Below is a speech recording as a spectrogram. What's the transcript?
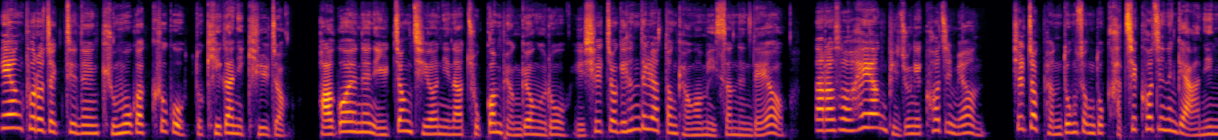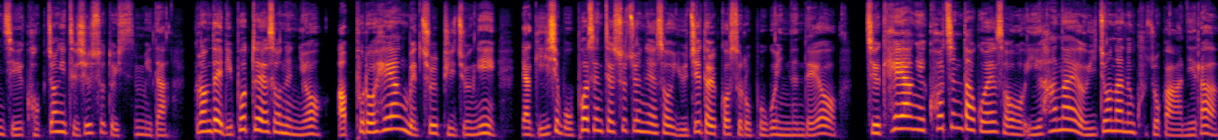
해양 프로젝트는 규모가 크고 또 기간이 길죠. 과거에는 일정 지연이나 조건 변경으로 실적이 흔들렸던 경험이 있었는데요. 따라서 해양 비중이 커지면 실적 변동성도 같이 커지는 게 아닌지 걱정이 드실 수도 있습니다. 그런데 리포트에서는요, 앞으로 해양 매출 비중이 약 25% 수준에서 유지될 것으로 보고 있는데요. 즉, 해양이 커진다고 해서 이 하나에 의존하는 구조가 아니라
